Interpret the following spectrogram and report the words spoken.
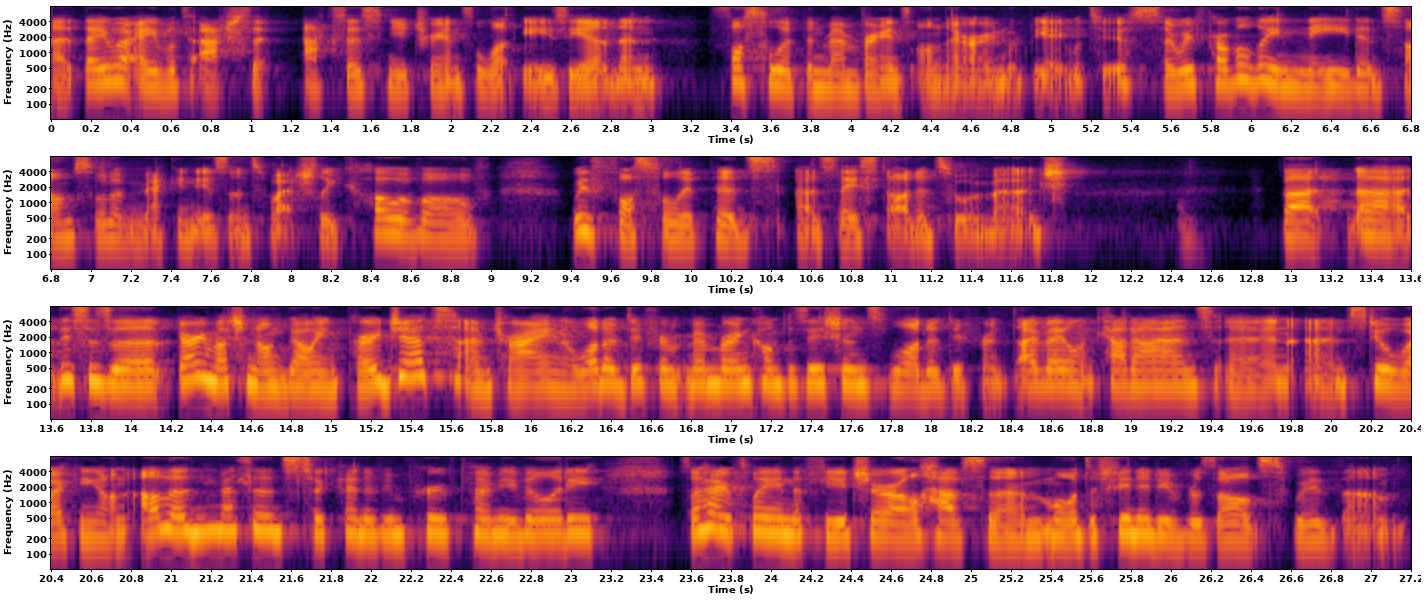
uh, they were able to access nutrients a lot easier than phospholipid membranes on their own would be able to. So, we probably needed some sort of mechanism to actually co evolve with phospholipids as they started to emerge. But uh, this is a very much an ongoing project. I'm trying a lot of different membrane compositions, a lot of different divalent cations, and I'm still working on other methods to kind of improve permeability. So hopefully in the future, I'll have some more definitive results with um,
